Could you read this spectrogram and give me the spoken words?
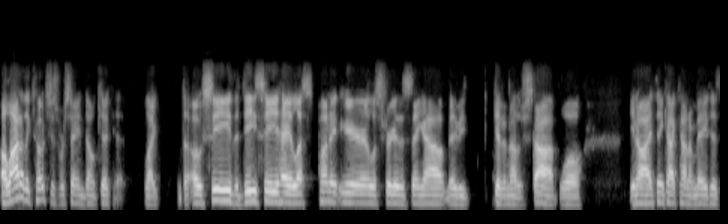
A lot of the coaches were saying, "Don't kick it." Like the OC, the DC, hey, let's punt it here. Let's figure this thing out. Maybe get another stop. Well, you know, I think I kind of made his.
